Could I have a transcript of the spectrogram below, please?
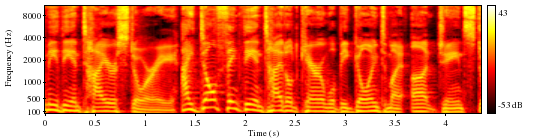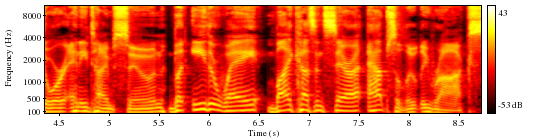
me the entire story. I don't think the entitled Karen will be going to my Aunt Jane's store anytime soon, but either way, my cousin Sarah absolutely rocks.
